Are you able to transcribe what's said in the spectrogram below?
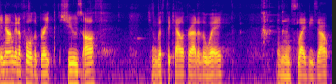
Okay, now I'm going to pull the brake shoes off. You can lift the caliper out of the way and then slide these out.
